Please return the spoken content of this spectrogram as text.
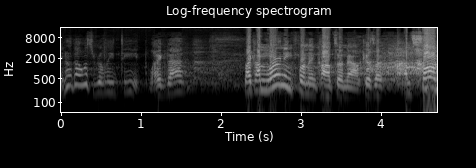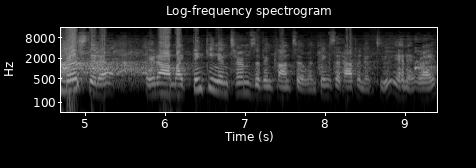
you know, that was really deep. Like that like I'm learning from Encanto now because I'm so immersed in it. You know, I'm like thinking in terms of Encanto and things that happen in it, right?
